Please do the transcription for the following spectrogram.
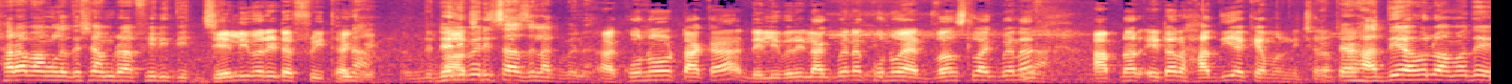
সারা বাংলাদেশে আমরা ফ্রি দিচ্ছি। ডেলিভারিটা ফ্রি থাকবে। ডেলিভারি চার্জ লাগবে না। আর কোনো টাকা ডেলিভারি লাগবে না কোনো অ্যাডভান্স লাগবে না। না। আপনার এটার হাদিয়া কেমন নিচ্ছেন এটার হাদিয়া হলো আমাদের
